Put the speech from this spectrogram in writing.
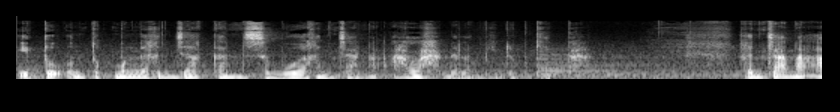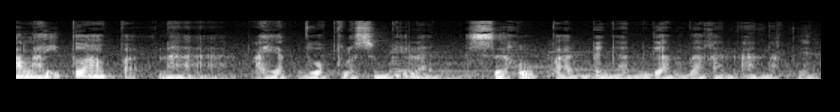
itu untuk mengerjakan sebuah rencana Allah dalam hidup kita. Rencana Allah itu apa? Nah, ayat 29 serupa dengan gambaran anaknya.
